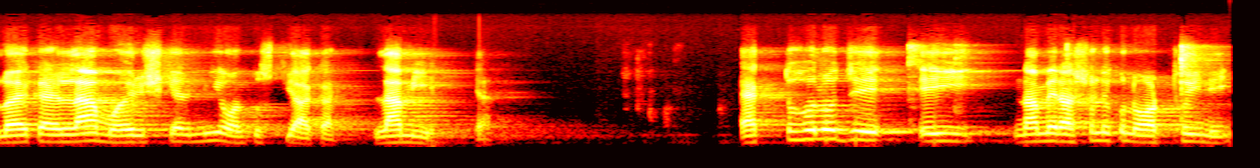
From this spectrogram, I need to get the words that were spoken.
লয়কার লা ময়ূরিষ্কার মি অন্তস্তি আকার লামিয়া। এক তো হলো যে এই নামের আসলে কোনো অর্থই নেই।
